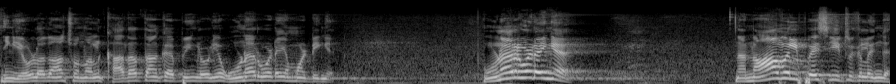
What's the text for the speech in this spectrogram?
நீங்கள் எவ்வளோ தான் சொன்னாலும் கதை தான் கேட்பீங்களோ ஒழிய உணர்வடைய மாட்டீங்க. உணர்வடைங்க. நான் நாவல் பேசிகிட்டு இருக்கலைங்க.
